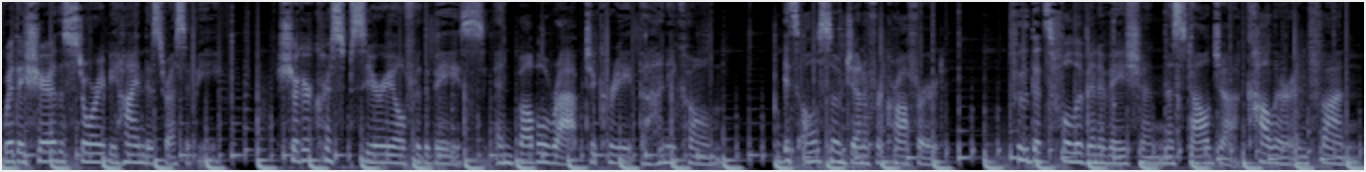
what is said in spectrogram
where they share the story behind this recipe sugar crisp cereal for the base, and bubble wrap to create the honeycomb. It's also Jennifer Crawford. Food that's full of innovation, nostalgia, color, and fun.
